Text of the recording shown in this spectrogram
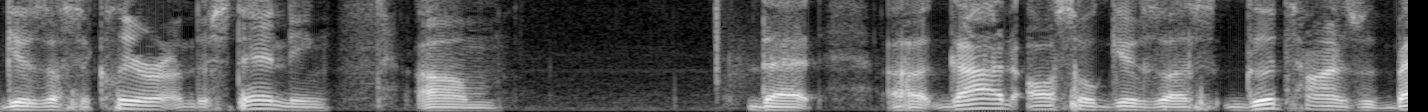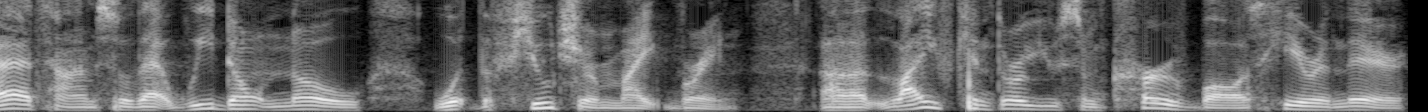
gives us a clearer understanding. Um, that uh, God also gives us good times with bad times so that we don't know what the future might bring. Uh, life can throw you some curveballs here and there,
